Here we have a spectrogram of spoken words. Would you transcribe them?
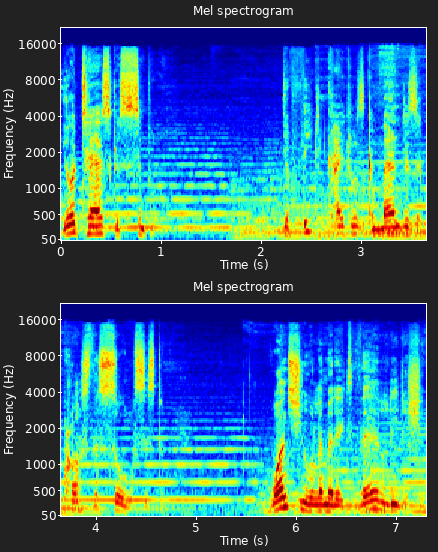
Your task is simple. Defeat Caiatl's commanders across the Sol system. Once you eliminate their leadership,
